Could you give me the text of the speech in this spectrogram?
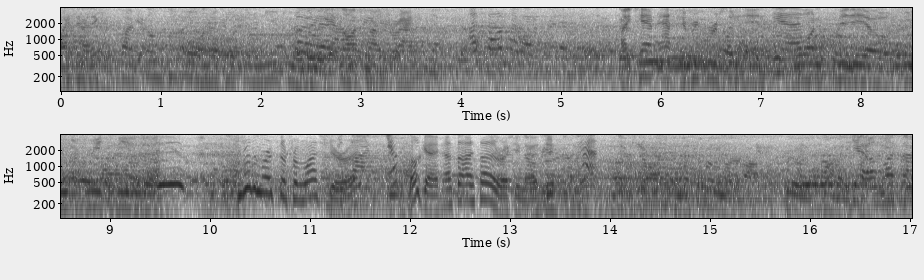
I think it's like some people and I posted on YouTube that it's not cause harassment. I found my boyfriend. I can't ask every person in Yeah. one video to agree to be in the You were the Marisa from last year, right? Yep. Okay, I, th- I thought I recognized you. Yeah. Yeah, unless I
